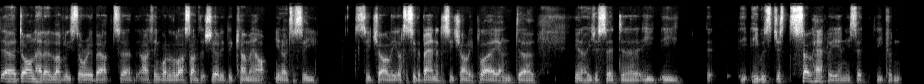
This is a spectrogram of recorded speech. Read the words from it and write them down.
uh, Don had a lovely story about, uh, I think, one of the last times that Shirley did come out, you know, to see to see Charlie or to see the band and to see Charlie play. And, uh, you know, he just said uh, he, he he, he was just so happy, and he said he couldn't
